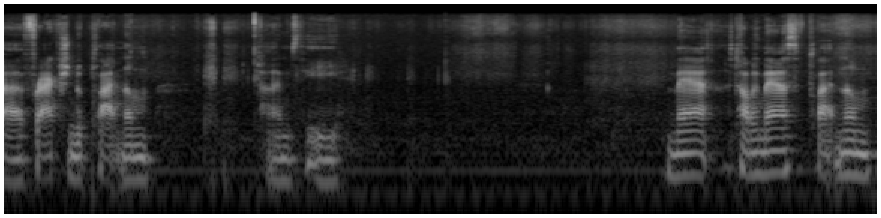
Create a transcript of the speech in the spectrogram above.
uh, fraction of platinum times the ma atomic mass of platinum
